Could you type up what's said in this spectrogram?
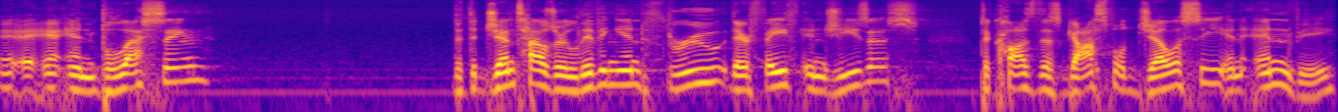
and blessing that the Gentiles are living in through their faith in Jesus to cause this gospel jealousy and envy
